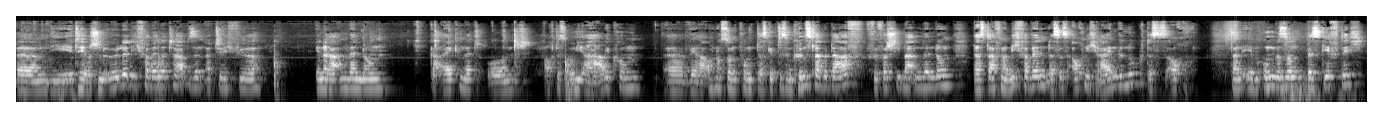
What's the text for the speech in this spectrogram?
ähm, die ätherischen Öle, die ich verwendet habe, sind natürlich für innere Anwendungen geeignet und auch das Gummi Arabicum äh, wäre auch noch so ein Punkt, das gibt es im Künstlerbedarf für verschiedene Anwendungen. Das darf man nicht verwenden, das ist auch nicht rein genug, das ist auch dann eben ungesund bis giftig.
